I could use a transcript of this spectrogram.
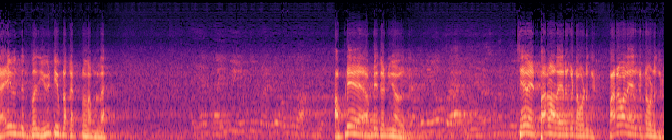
லைவ் இருந்துட்டு போது யூடியூப்பில் கட் பண்ணலாம்ல. அப்படியே அப்படியே கண்டினியூ ஆகுது. சரி பரவாயில்ல இருக்கட்டும் விடுங்க. பரவாயில்ல இருக்கட்டும் விடுங்க.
